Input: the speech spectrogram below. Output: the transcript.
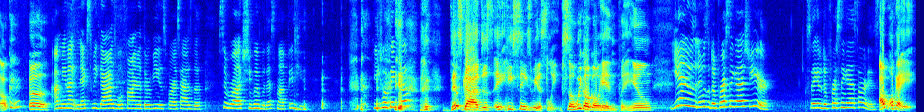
okay. Uh, I mean, like next week, guys, we'll find out the review as far as how's the Bowl actually went, but that's my opinion. you don't think so? this guy just he, he sings me to sleep. So we gonna go ahead and put him. Yeah, it was it was a depressing ass year. Say a depressing ass artist. I, okay,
